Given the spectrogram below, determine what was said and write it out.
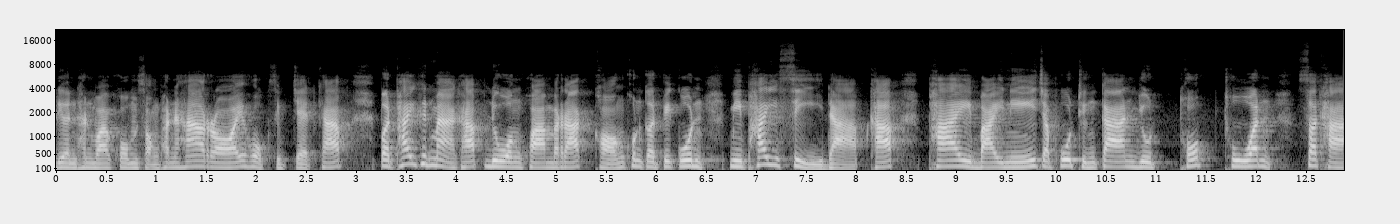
เดือนธันวาคม 2567 ครับ เปิดไพ่ขึ้นมาครับ ดวงความรักของคนเกิดปีกุลมีไพ่สี่ดาบครับ ไพ่ใบนี้จะพูดถึงการหยุดทบ วนสถา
